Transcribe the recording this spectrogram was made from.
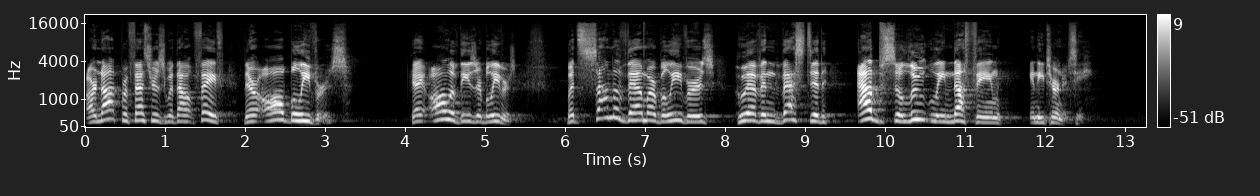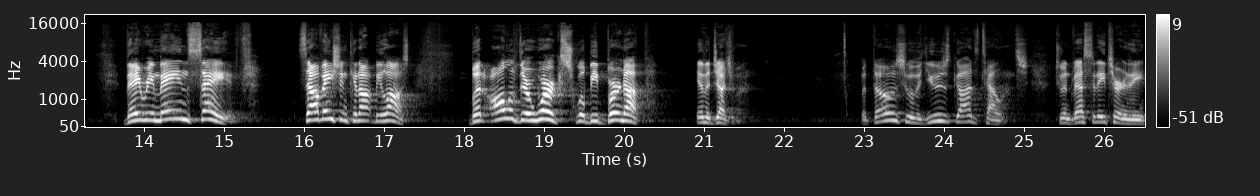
are not professors without faith, they're all believers. Okay, all of these are believers. But some of them are believers who have invested absolutely nothing in eternity. They remain saved Salvation cannot be lost, but all of their works will be burned up in the judgment. But those who have used God's talents to invest in eternity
